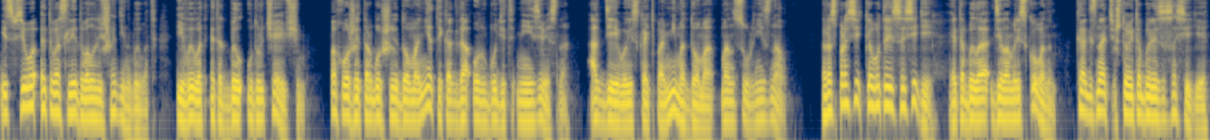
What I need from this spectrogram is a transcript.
Из всего этого следовал лишь один вывод, и вывод этот был удручающим – Похоже, Тарбуши дома нет, и когда он будет, неизвестно. А где его искать помимо дома, Мансур не знал. Расспросить кого-то из соседей – это было делом рискованным. Как знать, что это были за соседи?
